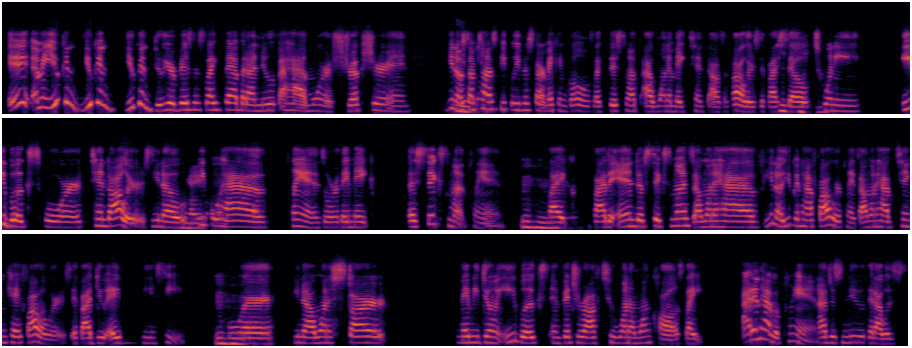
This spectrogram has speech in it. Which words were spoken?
it I mean you can you can you can do your business like that, but I knew if I had more structure and you know, yeah. sometimes people even start making goals like this month I want to make ten thousand dollars if I sell mm-hmm. 20 ebooks for ten dollars. You know, right. people have plans or they make a six month plan. Mm-hmm. Like by the end of six months, I want to have, you know, you can have follower plans. I want to have 10K followers if I do A, B, and C. Mm-hmm. Or, you know, I want to start maybe doing ebooks and venture off to one on one calls. Like, I didn't have a plan. I just knew that I was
